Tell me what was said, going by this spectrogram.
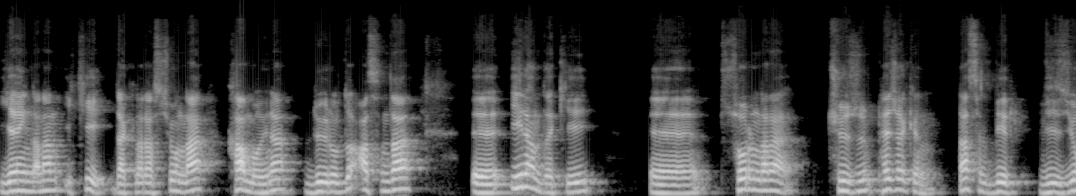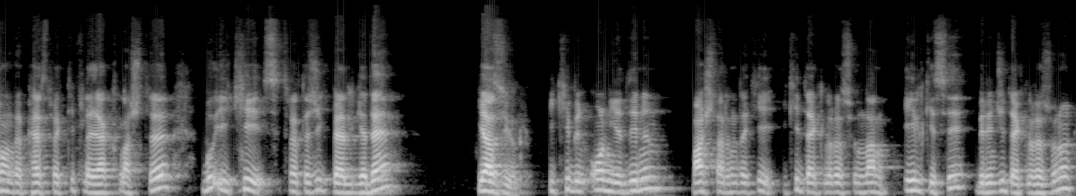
yayınlanan iki deklarasyonla kamuoyuna duyuruldu. Aslında e, İran'daki e, sorunlara çözüm, PEJAK'ın nasıl bir vizyon ve perspektifle yaklaştığı bu iki stratejik belgede yazıyor. 2017'nin başlarındaki iki deklarasyondan ilkisi, birinci deklarasyonu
